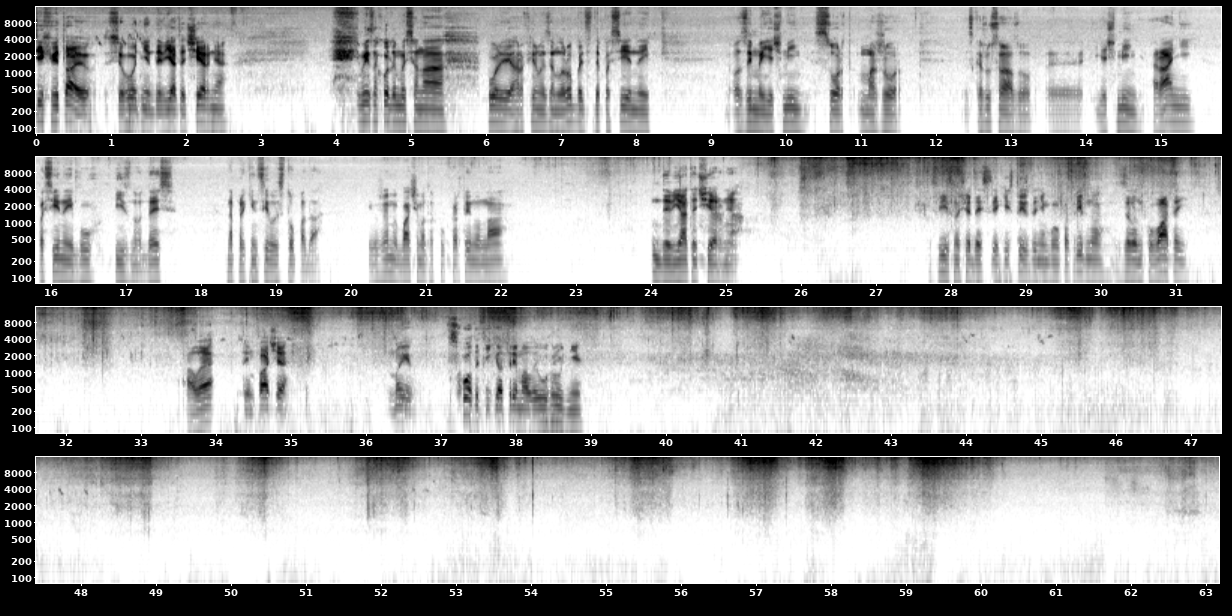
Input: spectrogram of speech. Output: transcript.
Всіх вітаю! Сьогодні 9 червня. І ми знаходимося на полі агрофірми Землеробець, де посіяний озимий ячмінь сорт мажор. Скажу сразу, е, ячмінь ранній, посіяний був пізно, десь наприкінці листопада. І вже ми бачимо таку картину на 9 червня. Звісно, ще десь якийсь тиждень йому потрібно, зеленкуватий. Але тим паче ми сходи тільки отримали у грудні.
